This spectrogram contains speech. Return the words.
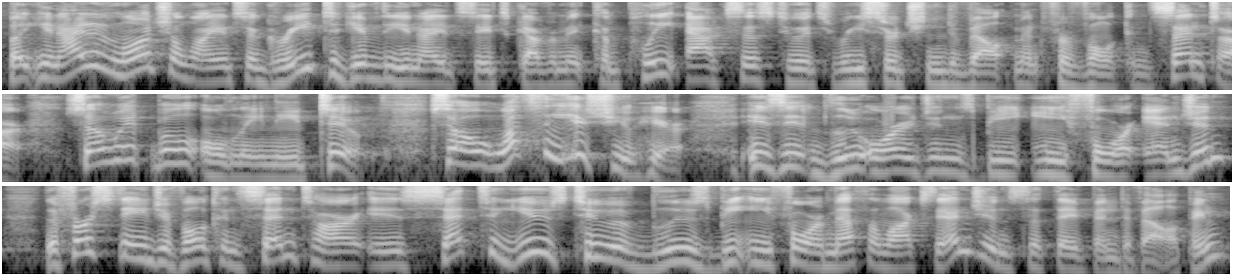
but United Launch Alliance agreed to give the United States government complete access to its research and development for Vulcan Centaur, so it will only need two. So what's the issue here? Is it Blue Origin's BE-4 engine? The first stage of Vulcan Centaur is set to use two of Blue's BE-4 Methalox engines that they've been developing.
